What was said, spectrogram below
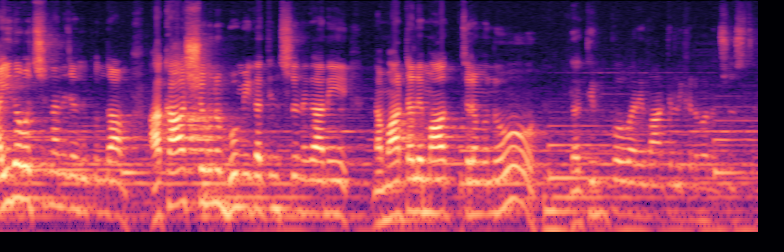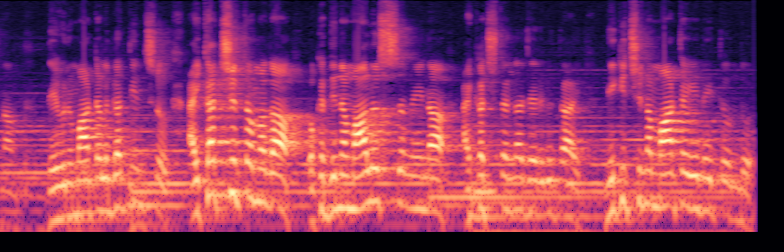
ఐదవ చిన్నని చదువుకుందాం. ఆకాశమును భూమి గతించును కానీ నా మాటలు మాత్రమును గతింపవని మాటలు ఇక్కడ మనం చూస్తున్నాం. దేవుని మాటలు గతించు. అవి ఖచ్చితంగా ఒక దినం ఆలస్యమైన అవి ఖచ్చితంగా జరుగుతాయి. నీకు ఇచ్చిన మాట ఏదైతే ఉందో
